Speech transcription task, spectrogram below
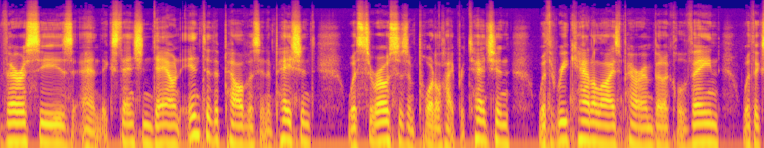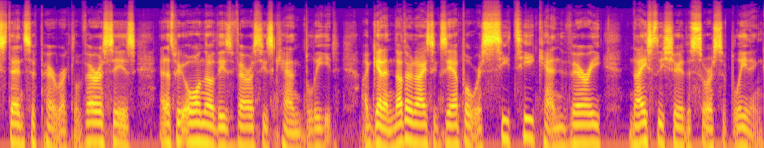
varices and extension down into the pelvis in a patient with cirrhosis and portal hypertension, with recanalized paraumbilical vein, with extensive perirectal varices. And as we all know, these varices can bleed. Again, another nice example where CT can very nicely show you the source of bleeding.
